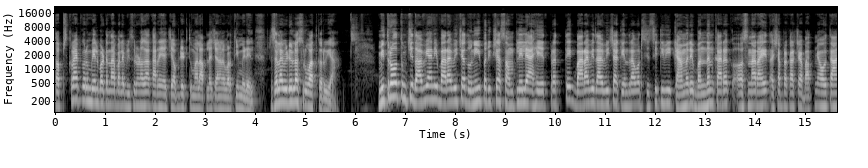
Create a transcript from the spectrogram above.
सबस्क्राईब करून बेल बटन दाबायला विसरू नका कारण याची अपडेट तुम्हाला आपल्या चॅनलवरती मिळेल. चला व्हिडिओला सुरुवात करूया. मित्रो तुमची दहावी आणि बारावीच्या दोन्ही परीक्षा संपलेल्या आहेत. प्रत्येक बारावी दहावीच्या केंद्रावर सी सी टी व्ही कॅमेरे बंधनकारक असणार आहेत अशा प्रकारच्या बातम्या होत्या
